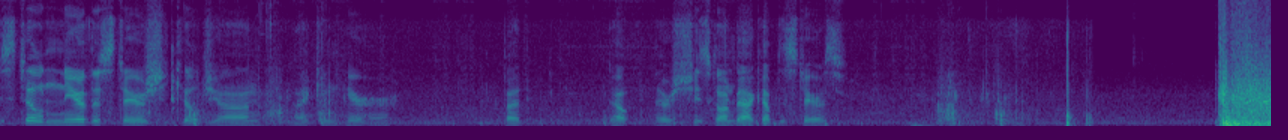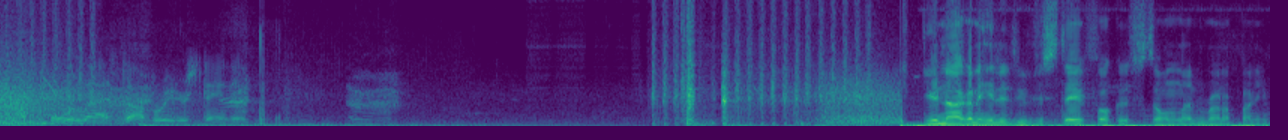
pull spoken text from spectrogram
She's still near the stairs she killed John. I can hear her. But, nope, there she's going back up the stairs. Four last operator standing. You're not gonna hit it, dude. Just stay focused. Don't let him run up on you.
